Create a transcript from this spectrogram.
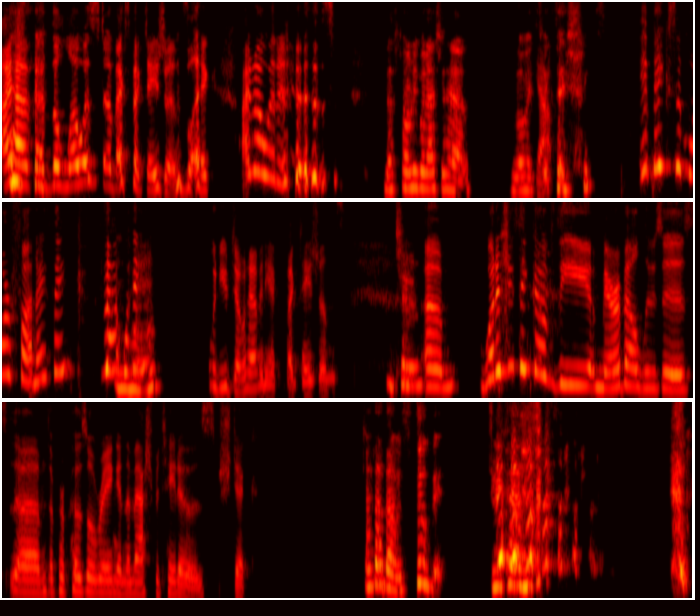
I have the lowest of expectations. Like I know what it is. That's probably what I should have. Low Yeah. expectations. It makes it more fun, I think, that way Mhm. when you don't have any expectations. True. Um, what did you think of the Maribel loses um, the proposal ring and the mashed potatoes shtick? I thought that was stupid because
